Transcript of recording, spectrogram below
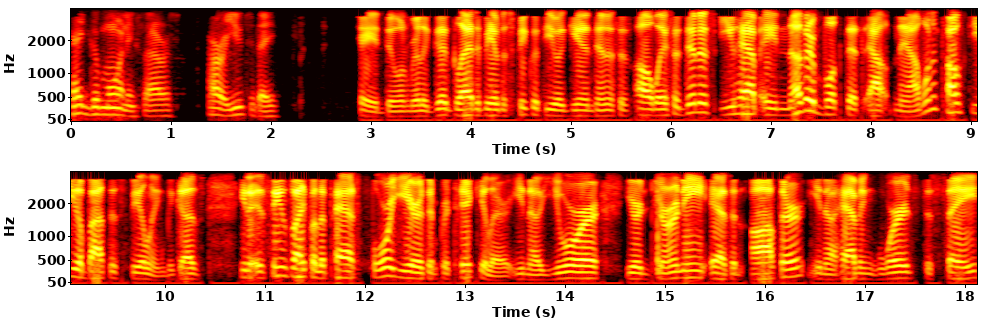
Hey, good morning, Cyrus. How are you today? Hey, doing really good. Glad to be able to speak with you again, Dennis, as always. So, Dennis, you have another book that's out now. I want to talk to you about this feeling because, you know, it seems like for the past four years in particular, you know, your your journey as an author, you know, having words to say,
